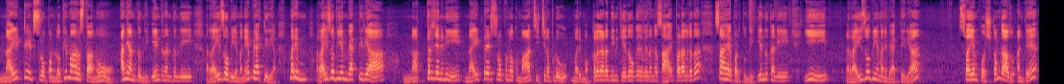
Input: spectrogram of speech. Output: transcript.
నైట్రేట్స్ రూపంలోకి మారుస్తాను అని అంటుంది. ఏంటిదంటుంది? రైజోబియం అనే బ్యాక్టీరియా. మరి రైజోబియం బ్యాక్టీరియా నత్రజనిని నైట్రేట్స్ రూపంలోకి మార్చి ఇచ్చినప్పుడు మరి మొక్కలు కూడా దీనికి ఏదో ఒక విధంగా సహాయపడాలి కదా? సహాయపడుతుంది. ఎందుకని? ఈ రైజోబియం అనే బ్యాక్టీరియా స్వయం పోషకం కాదు. అంటే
